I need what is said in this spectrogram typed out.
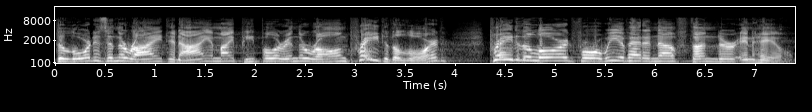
The Lord is in the right, and I and my people are in the wrong. Pray to the Lord. Pray to the Lord, for we have had enough thunder and hail.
